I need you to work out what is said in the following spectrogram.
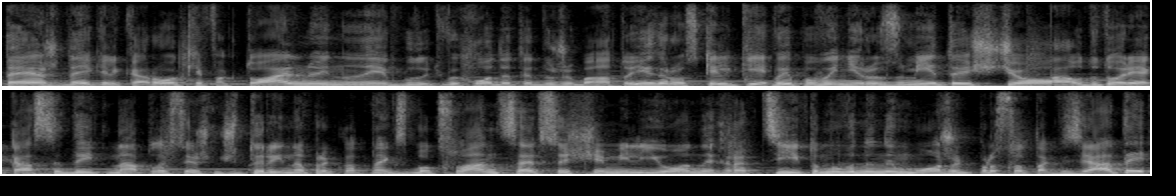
теж декілька років актуальною. На неї будуть виходити дуже багато ігор, оскільки ви повинні розуміти, що аудиторія, яка сидить на PlayStation 4 і, наприклад, на Xbox One, це все ще мільйони гравців. Тому вони не можуть просто так взяти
